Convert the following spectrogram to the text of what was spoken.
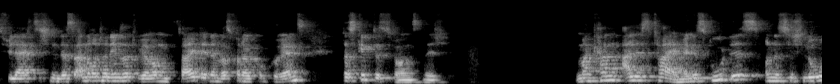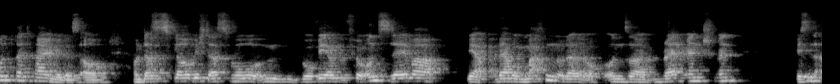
vielleicht sich das andere Unternehmen sagt, warum teilt ihr denn was von der Konkurrenz? Das gibt es für uns nicht man kann alles teilen. Wenn es gut ist und es sich lohnt, dann teilen wir das auch. Und das ist, glaube ich, das, wo, wo wir für uns selber ja, Werbung machen oder auch unser Brandmanagement. Wir sind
